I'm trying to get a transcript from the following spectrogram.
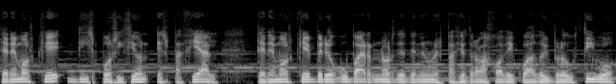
tenemos que disposición espacial, tenemos que preocuparnos de tener un espacio de trabajo adecuado y productivo,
